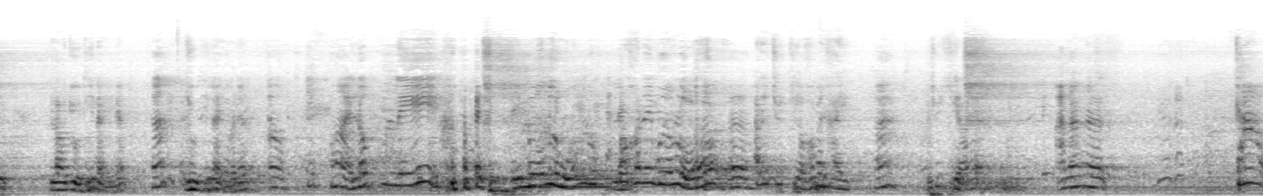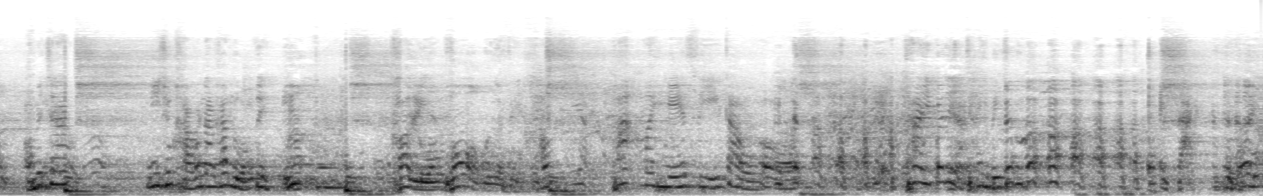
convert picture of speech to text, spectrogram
เราอยู่ที่ไหนเนี่ยฮะอยู่ที่ไหนวะเนี่ย เอ้าทิพหายลบบุรีในเมืองหลวงลูกเราเขาในเมืองหลวงเหรอเอออันนี้ชุดเขียวเขาเป็นใคร ฮะชุดเขียวเนี่ยอันนั้นน่ะเก้าอ๋อเป็นเจ้า นี่ชุดขาวก็นางข้าหลวงสิข้าหลวงพ่อมึงอะสิ เขาเรียกพ ระมเหสีเก่าอ๋อใช่ปะเนี่ย ใช่ไหมจ๊ะไอ้สัตว์เฮ้ย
